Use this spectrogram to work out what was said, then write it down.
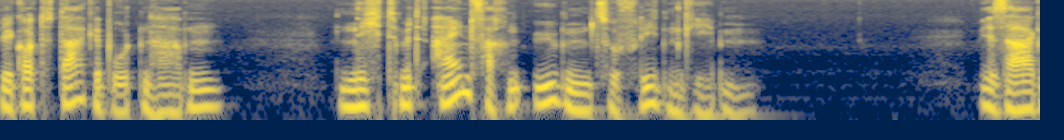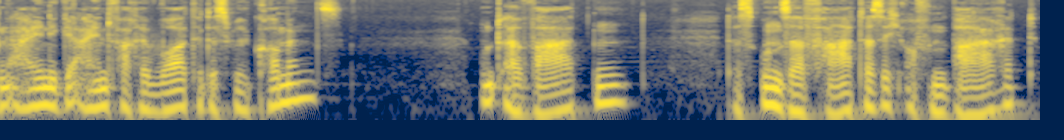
wir Gott dargeboten haben, nicht mit einfachem Üben zufrieden geben. Wir sagen einige einfache Worte des Willkommens und erwarten, dass unser Vater sich offenbart,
